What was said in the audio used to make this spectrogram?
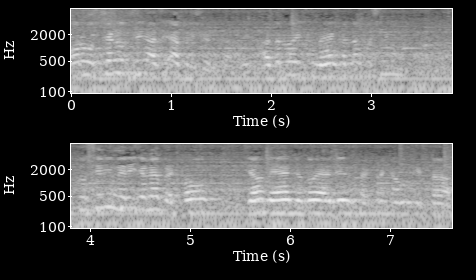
ਔਰ ਉਸੇ ਨੂੰ ਤੁਸੀਂ ਅੱਜ ਐਪਰੀਸ਼ੀਏਟ ਕਰਦੇ। ਅਦਰਵਾਈਜ਼ ਮੈਂ ਇਕੱਲਾ ਕੁਛ ਨਹੀਂ। ਤੁਸੀਂ ਵੀ ਮੇਰੀ ਜਗ੍ਹਾ ਬੈਠੋ, ਜਾਂ ਮੈਂ ਜਦੋਂ ਐਜ਼ ਇੰਸਪੈਕਟਰ ਕੰਮ ਕੀਤਾ,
